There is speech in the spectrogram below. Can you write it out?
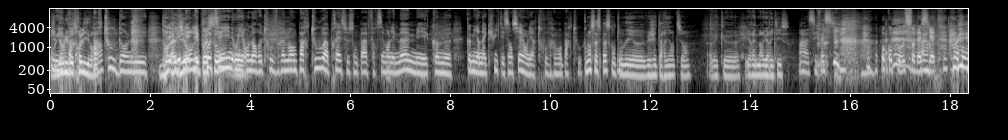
J'ai Oui, bien lu par- votre livre. hein. Partout, dans les, Dans les, la les- viande, les, les, poissons. protéines, oui, Ouais. on en retrouve vraiment partout. Après, ce sont pas forcément les mêmes, mais comme euh, comme il y en a cuites essentielles, on les retrouve vraiment partout. Comment ça se passe quand on est euh, végétarien, tiens, avec euh, Irène Margaritis? Ah, c'est facile. On compose son assiette. Ouais.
